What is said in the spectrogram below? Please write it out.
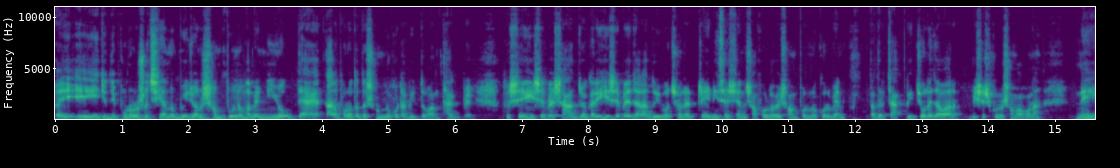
এই যদি পনেরোশো ছিয়ানব্বই জন সম্পূর্ণভাবে নিয়োগ দেয়, তারপরেও তাদের শূন্য কোটা বিদ্যমান থাকবে। তো সেই হিসেবে সাহায্যকারী হিসেবে যারা দুই বছরের ট্রেনিং সেশন সফলভাবে সম্পন্ন করবেন, তাদের চাকরি চলে যাওয়ার বিশেষ কোনো সম্ভাবনা নেই।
